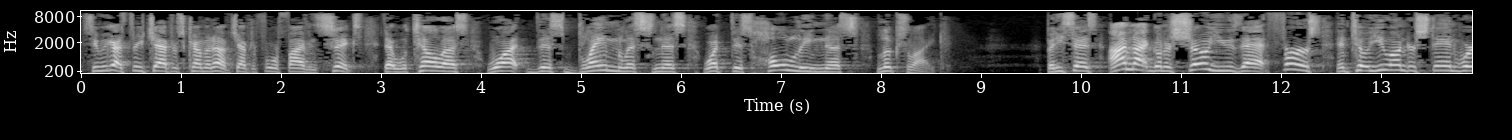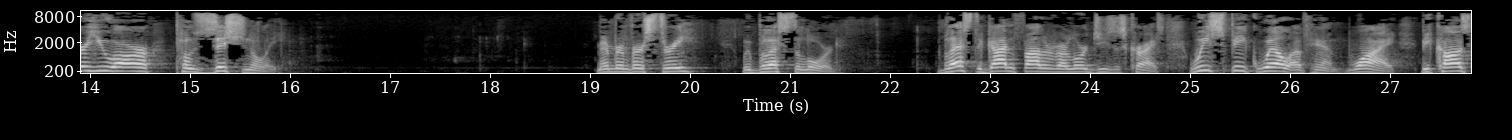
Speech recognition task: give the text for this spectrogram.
See, we got three chapters coming up, chapter four, five, and six, that will tell us what this blamelessness, what this holiness looks like. But he says, I'm not going to show you that first until you understand where you are positionally. Remember in verse 3? We bless the Lord. Bless the God and Father of our Lord Jesus Christ. We speak well of him. Why? Because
